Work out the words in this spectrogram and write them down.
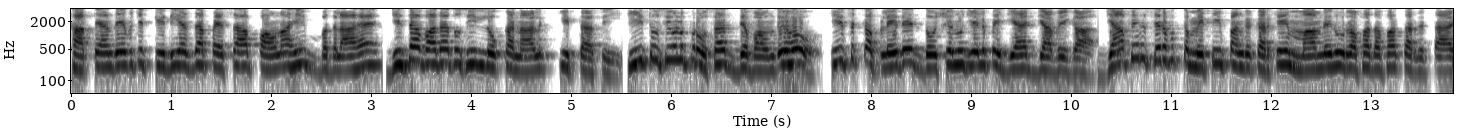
ਖਾਤਿਆਂ ਦੇ ਵਿੱਚ ਟੀਡੀਐਸ ਦਾ ਪੈਸਾ ਪਾਉਣਾ ਹੀ ਬਦਲਾ ਹੈ, ਜਿਸ ਦਾ ਵਾਅਦਾ ਤੁਸੀਂ ਲੋਕਾਂ ਨਾਲ ਕੀਤਾ ਸੀ। ਕੀ ਤੁਸੀਂ ਹੁਣ ਭਰੋਸਾ ਦਿਵਾਉਂਦੇ ਹੋ ਕਿ ਇਸ ਘਪਲੇ ਦੇ ਦੋਸ਼ੀਆਂ ਨੂੰ ਜੇਲ੍ਹ ਭੇਜਿਆ ਜਾਵੇਗਾ? ਜਾਂ ਫਿਰ ਸਿਰਫ ਕਮੇਟੀ ਭੰਗ ਕਰਕੇ ਮਾਮਲੇ ਨੂੰ ਰਫਾ ਦਫਾ ਕਰ ਦਿੱਤਾ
